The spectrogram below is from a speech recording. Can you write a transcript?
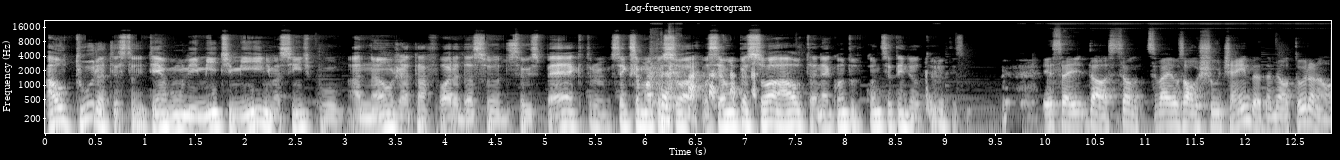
a altura, Testoni, tem algum limite mínimo, assim, tipo, anão já tá fora da sua, do seu espectro? sei que você é uma pessoa, você é uma pessoa alta, né? Quanto, quanto você tem de altura, Testoni? Esse aí, então, você vai usar o chute ainda da minha altura não?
